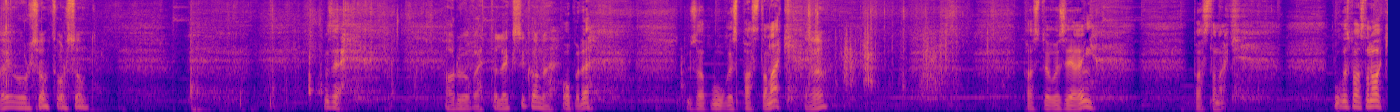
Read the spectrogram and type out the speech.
Oi, voldsomt, voldsomt. Skal vi se. Har du rette leksikonet? Håper det. Du sa Boris Pasternak. Ja. Pasteurisering. Pasternak. Boris Pasternak.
